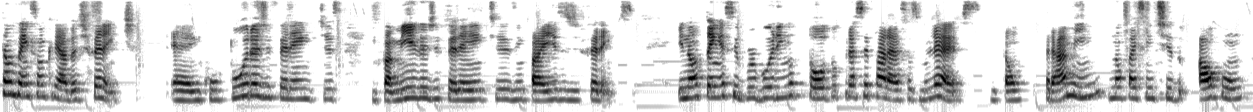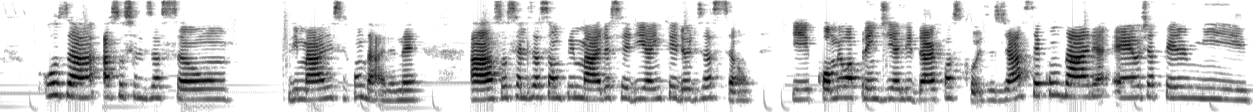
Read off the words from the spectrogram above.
também são criadas diferente, é, em culturas diferentes, em famílias diferentes, em países diferentes. E não tem esse burburinho todo para separar essas mulheres. Então, para mim, não faz sentido algum usar a socialização primária e secundária, né? A socialização primária seria a interiorização e como eu aprendi a lidar com as coisas. Já a secundária é eu já ter me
